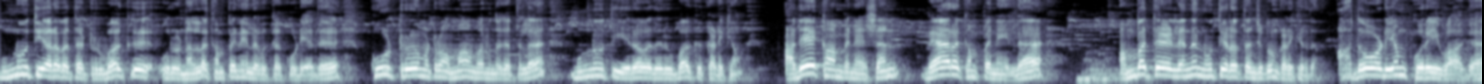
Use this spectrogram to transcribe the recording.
முந்நூற்றி அறுபத்தெட்டு ரூபாய்க்கு ஒரு நல்ல கம்பெனியில் விற்கக்கூடியது. கூற்று மற்றும் அம்மா மருந்தகத்தில் முந்நூற்றி இருபது ரூபாய்க்கு கிடைக்கும். அதே காம்பினேஷன் வேறு கம்பெனியில் ஐம்பத்தேழுலேருந்து நூற்றி இருபத்தஞ்சுக்கும் கிடைக்கிறது. அதோடையும் குறைவாக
